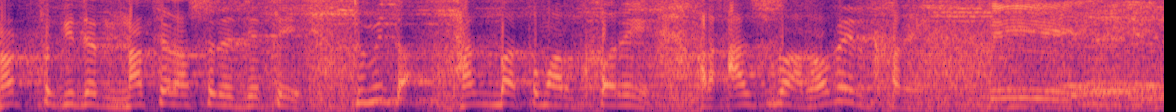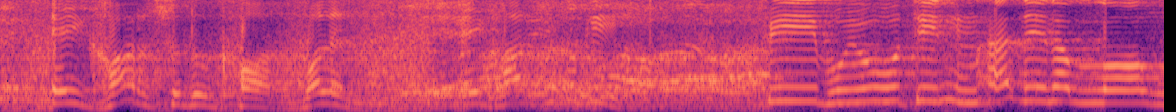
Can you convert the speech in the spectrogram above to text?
নর্তকীদের নাচের আসরে যেতে? তুমি তো থাকবা তোমার ঘরে আর আসবা রবের ঘরে। এই ঘর শুধু ঘর, বলেন। এই ঘর শুধু কি? ফি বুয়ুতিন আযিনাল্লাহু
